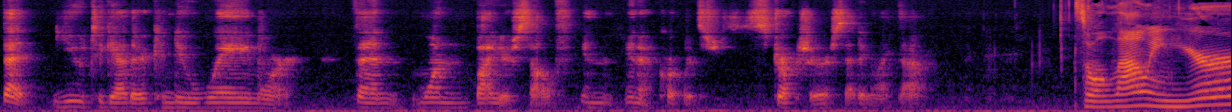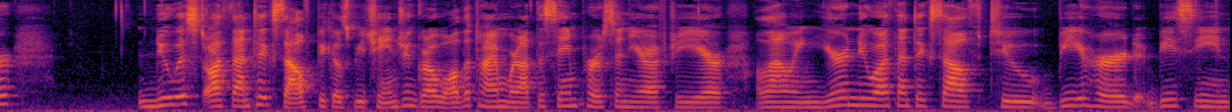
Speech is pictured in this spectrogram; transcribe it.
that you together can do way more than one by yourself in in a corporate st- structure or setting like that so allowing your newest authentic self because we change and grow all the time. We're not the same person year after year. Allowing your new authentic self to be heard, be seen,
